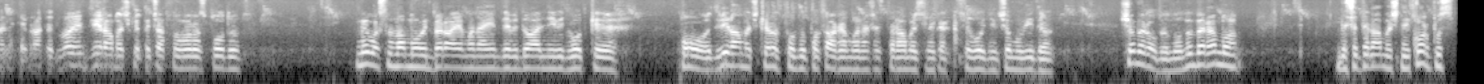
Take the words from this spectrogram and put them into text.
можна відібрати дві, дві рамочки печатного розплоду. Ми в основному відбираємо на індивідуальні відводки по дві рамочки розплоду, покажемо на шестирамочниках сьогодні в цьому відео. Що ми робимо? Ми беремо десятирамочний корпус.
